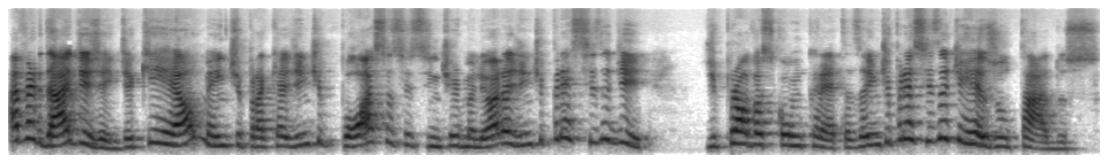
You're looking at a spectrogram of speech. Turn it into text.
A verdade, gente, é que realmente, para que a gente possa se sentir melhor, a gente precisa de de provas concretas, a gente precisa de resultados.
